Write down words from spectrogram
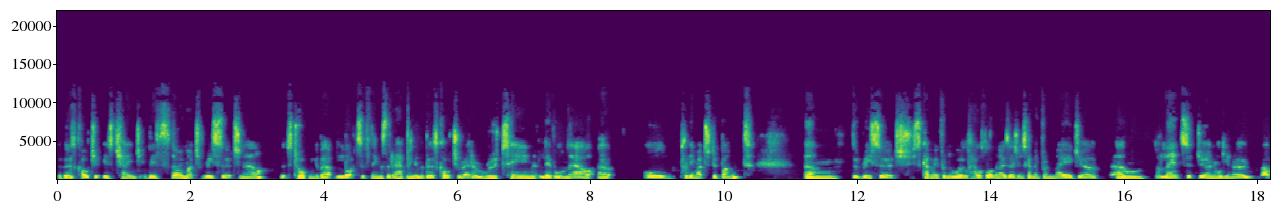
the birth culture is changing. There's so much research now that's talking about lots of things that are happening in the birth culture at a routine level now, uh, all pretty much debunked. Um, the research is coming from the World Health Organization, it's coming from major, um, the Lancet Journal. You know, a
